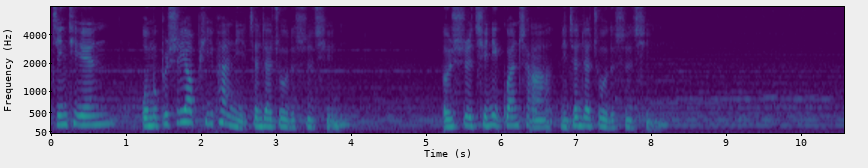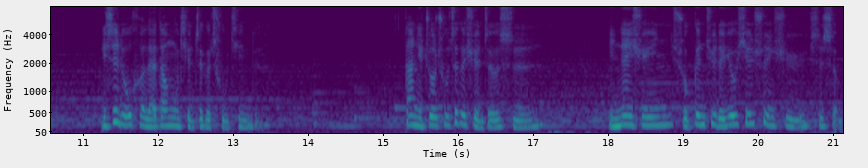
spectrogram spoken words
今天我们不是要批判你正在做的事情，而是请你观察你正在做的事情。你是如何来到目前这个处境的？当你做出这个选择时，你内心所根据的优先顺序是什么？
